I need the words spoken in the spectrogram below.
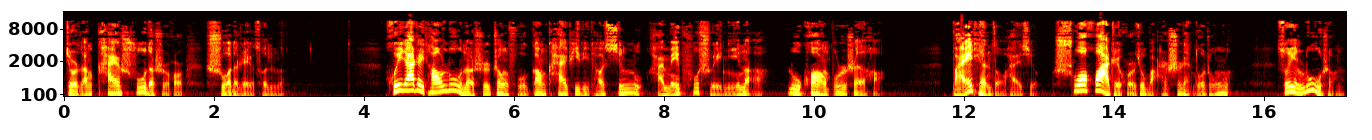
就是咱开书的时候说的这个村子。回家这条路呢，是政府刚开辟的一条新路，还没铺水泥呢啊，路况不是甚好。白天走还行，说话这会儿就晚上十点多钟了，所以路上呢，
